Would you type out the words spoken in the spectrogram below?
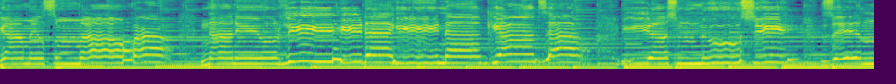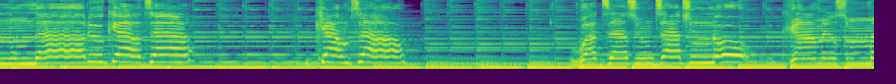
神様は何より大な方。癒し主善のなる方カウンター私たちの神様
